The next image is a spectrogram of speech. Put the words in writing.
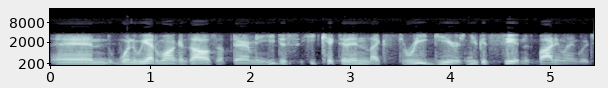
And when we had Juan Gonzalez up there, I mean, he just he kicked it in like three gears, and you could see it in his body language.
